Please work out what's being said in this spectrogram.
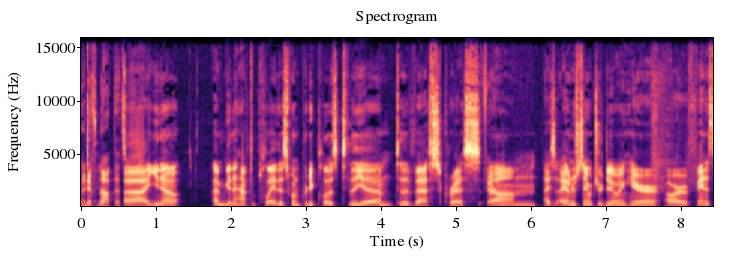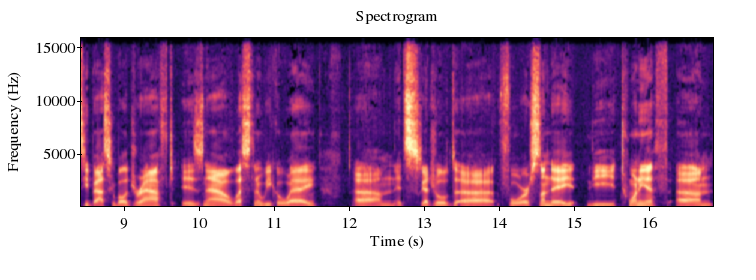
and if not, that's Uh, you know, I'm gonna have to play this one pretty close to the um, to the vest, Chris. Um, I, I understand what you're doing here. Our fantasy basketball draft is now less than a week away. Um, it's scheduled uh, for Sunday the twentieth. Um,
